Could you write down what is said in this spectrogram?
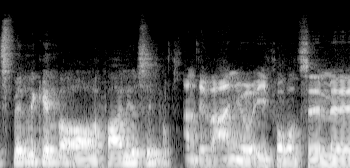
spændende kæmper og farlig at se på. Jamen, det var han jo i forhold til med,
